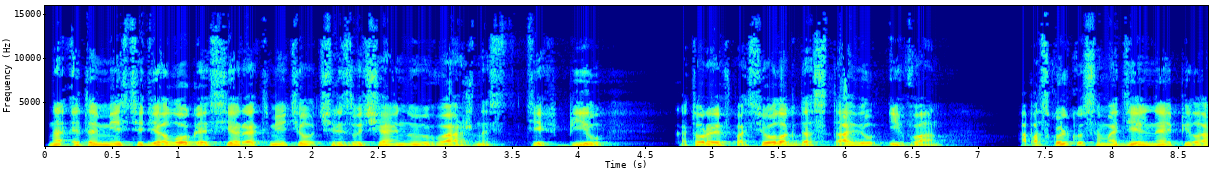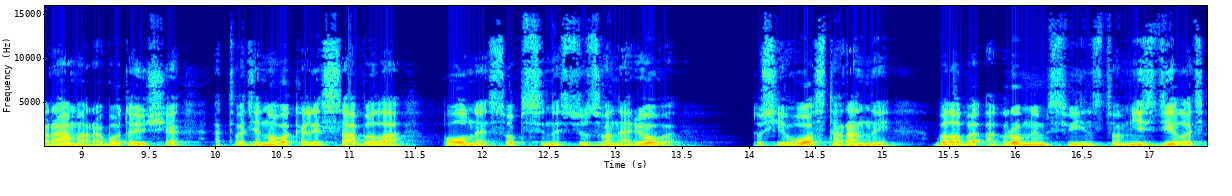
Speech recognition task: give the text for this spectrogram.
На этом месте диалога Серый отметил чрезвычайную важность тех пил, которые в поселок доставил Иван – а поскольку самодельная пилорама, работающая от водяного колеса, была полной собственностью Звонарева, то с его стороны было бы огромным свинством не сделать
